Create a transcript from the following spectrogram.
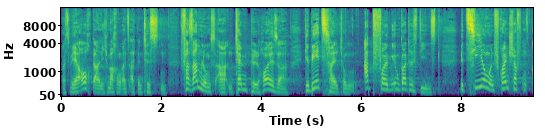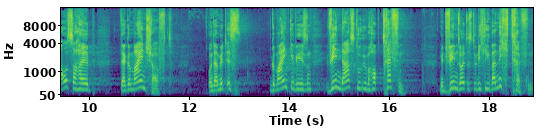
was wir ja auch gar nicht machen als Adventisten. Versammlungsarten, Tempel, Häuser, Gebetshaltungen, Abfolgen im Gottesdienst, Beziehungen und Freundschaften außerhalb der Gemeinschaft. Und damit ist gemeint gewesen, wen darfst du überhaupt treffen? Mit wem solltest du dich lieber nicht treffen?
